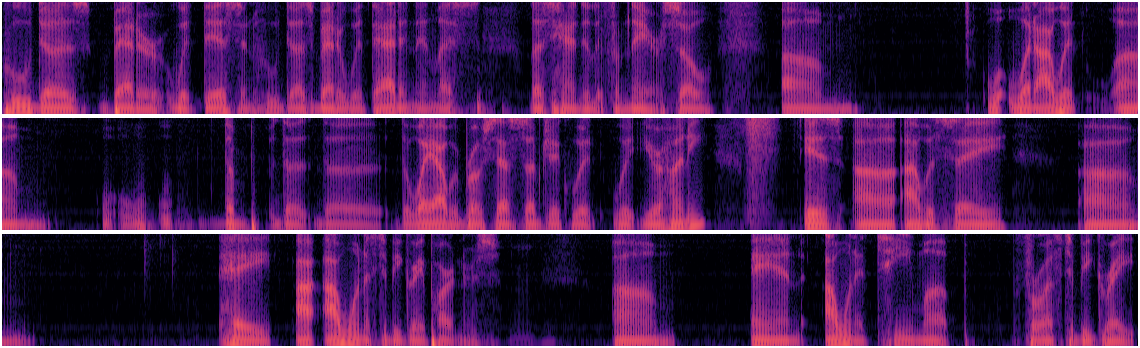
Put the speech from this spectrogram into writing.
who does better with this and who does better with that and then let's let's handle it from there. So um wh- what i would um w- w- the the the the way i would broach that subject with with your honey is uh i would say um hey i i want us to be great partners. Um and i want to team up for us to be great.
